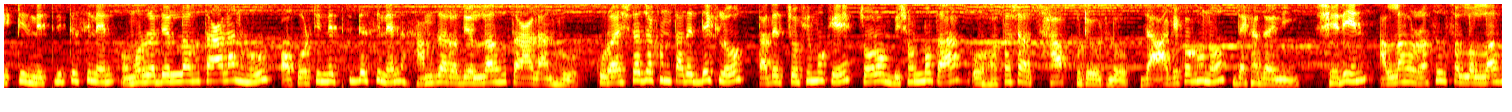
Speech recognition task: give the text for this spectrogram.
একটির নেতৃত্বে ছিলেন ওমর রদিয়াল্লাহ তালানহু অপরটির নেতৃত্বে ছিলেন হামজা রদিয়াল্লাহ তালানহু কুরাইশরা যখন তাদের দেখল, তাদের চোখে মুখে চরম বিষণ্ণতা ও হতাশার ছাপ ফুটে উঠল, যা আগে কখনো দেখা যায়নি। সেদিন আল্লাহর রাসুল সাল্লাহ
